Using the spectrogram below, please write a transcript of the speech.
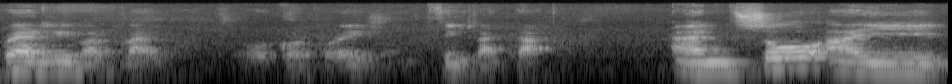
rarely by private or corporations, things like that. And so I,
